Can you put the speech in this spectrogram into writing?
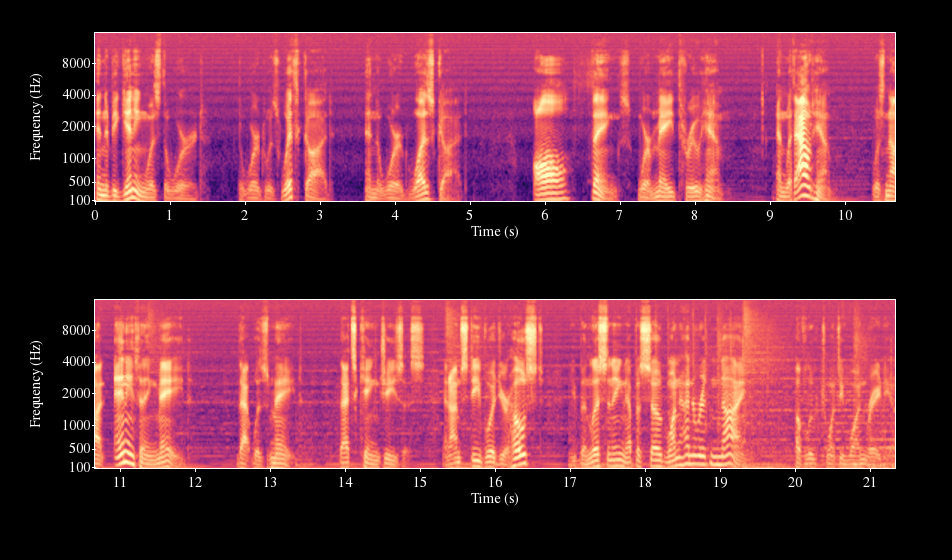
In the beginning was the Word. The Word was with God, and the Word was God. All things were made through him, and without him was not anything made that was made. That's King Jesus. And I'm Steve Wood, your host. You've been listening to episode 109 of Luke 21 Radio.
